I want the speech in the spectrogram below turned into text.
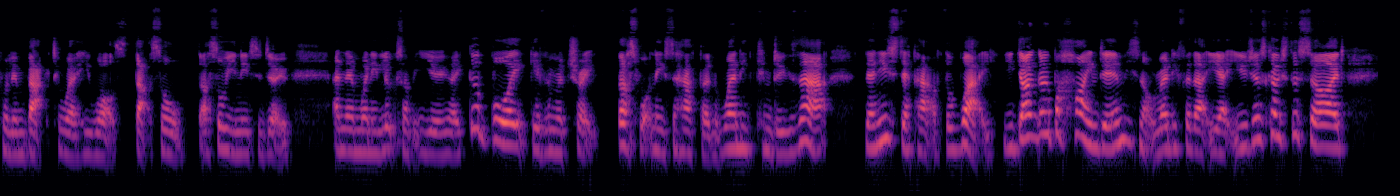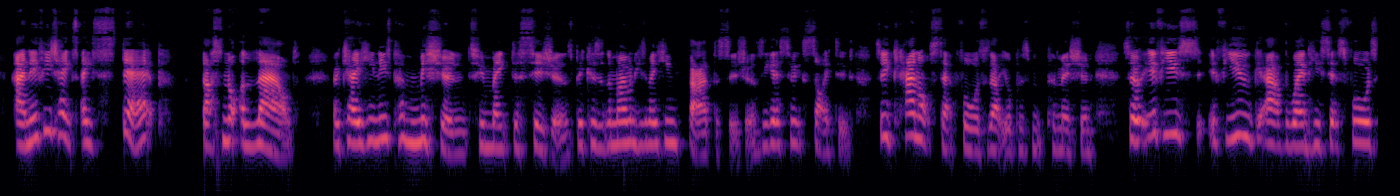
pull him back to where he was. That's all. That's all you need to do. And then when he looks up at you, say, good boy, give him a treat. That's what needs to happen. When he can do that, then you step out of the way. You don't go behind him, he's not ready for that yet. You just go to the side, and if he takes a step, that's not allowed. Okay, he needs permission to make decisions because at the moment he's making bad decisions. He gets too excited, so he cannot step forwards without your permission. So if you if you get out of the way and he steps forwards,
